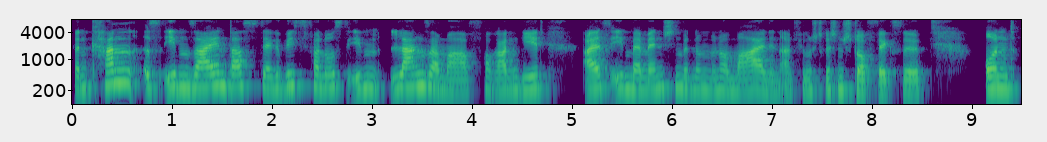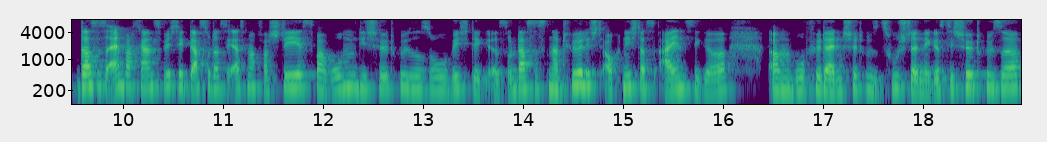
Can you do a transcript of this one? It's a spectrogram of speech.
dann kann es eben sein, dass der Gewichtsverlust eben langsamer vorangeht als eben bei Menschen mit einem normalen, in Anführungsstrichen, Stoffwechsel. Und das ist einfach ganz wichtig, dass du das erstmal verstehst, warum die Schilddrüse so wichtig ist. Und das ist natürlich auch nicht das Einzige, ähm, wofür deine Schilddrüse zuständig ist. Die Schilddrüse,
